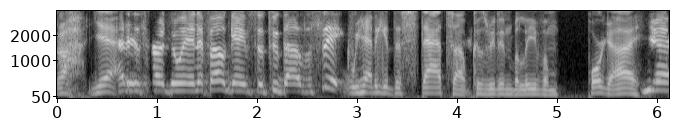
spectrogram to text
Ah, yeah. I didn't start doing NFL games till 2006. We had to get the stats up because we didn't believe him. Poor guy. Yeah,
